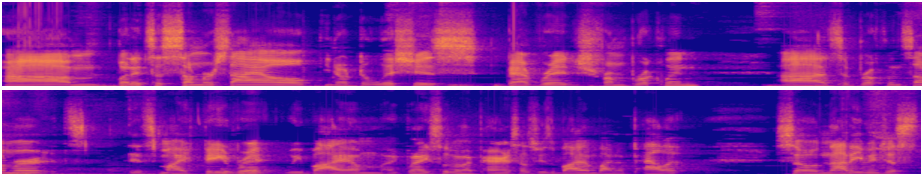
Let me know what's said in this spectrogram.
Um, but it's a summer style, you know, delicious beverage from Brooklyn. Uh, it's a Brooklyn Summer. It's it's my favorite. We buy them like when I used to live at my parents' house. We used to buy them by the pallet. So not even just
